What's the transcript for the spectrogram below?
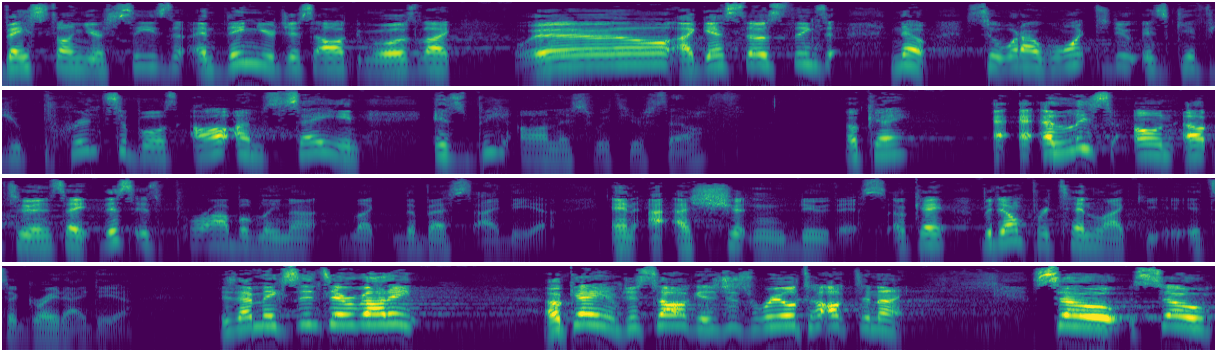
based on your season. And then you're just all, well, it's like, well, I guess those things. No. So, what I want to do is give you principles. All I'm saying is be honest with yourself. Okay? A- at least own up to it and say, this is probably not like the best idea. And I, I shouldn't do this. Okay? But don't pretend like it's a great idea. Does that make sense, everybody? Okay, I'm just talking. It's just real talk tonight. So, so,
